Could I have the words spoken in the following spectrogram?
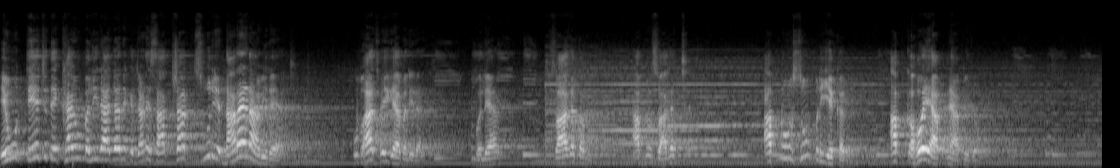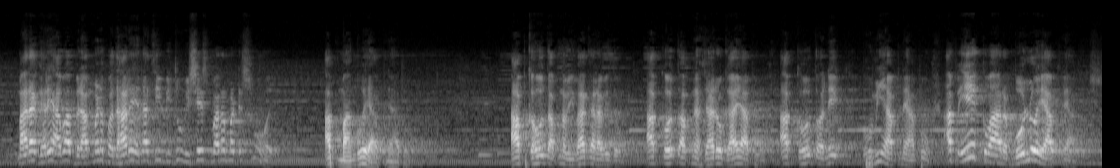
એવું તે જ દેખાયું બલિરાજાને કે જાણે સાક્ષાત સૂર્ય નારાયણ આવી રહ્યા છે. ઊભા થઈ ગયા બલિરાજ. બોલ્યા, સ્વાગતમ. આપનું સ્વાગત છે. આપનું હું શું પ્રિય કરું? આપ કહો એ આપને આપી દો. મારા ઘરે આવા બ્રાહ્મણ પધારે એનાથી બીજું વિશેષ મારા માટે શું હોય? આપ માંગો એ આપને આપો. આપ કહો તો આપનો વિવાહ કરાવી દો. આપ કહો તો આપને હજારો ગાય આપું, આપ કહો તો અનેક ભૂમિ આપને આપું. આપ એક વાર બોલો એ આપને આપીશ.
